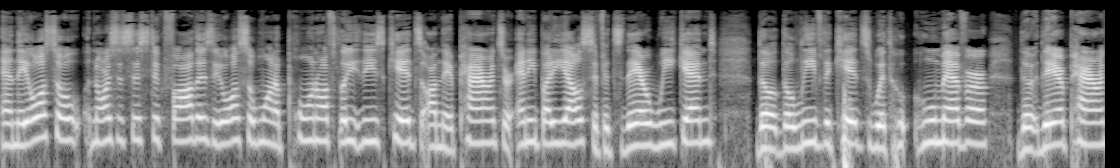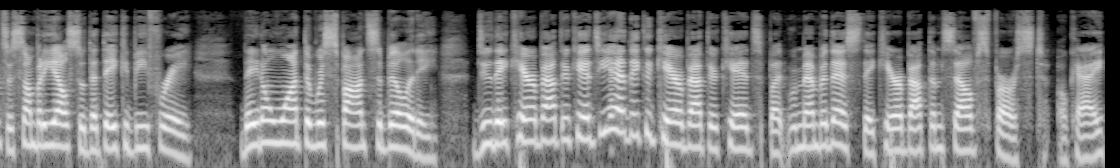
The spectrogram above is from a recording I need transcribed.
and they also narcissistic fathers they also want to pawn off the, these kids on their parents or anybody else. If it's their weekend they'll they'll leave the kids with whomever the, their parents or somebody else so that they could be free. They don't want the responsibility. Do they care about their kids? Yeah they could care about their kids but remember this they care about themselves first okay?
